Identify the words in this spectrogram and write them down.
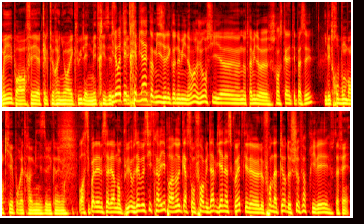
Oui, pour avoir fait quelques réunions avec lui, il a une maîtrise. Il aurait été très bien comme ministre de l'économie, non Un jour, si euh, notre ami de Strauss-Kahn était passé Il est trop bon banquier pour être ministre de l'économie. Bon, c'est pas les mêmes salaires non plus. Vous avez aussi travaillé pour un autre garçon formidable, Yann Asquette, qui est le, le fondateur de Chauffeur Privé. Tout à fait.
